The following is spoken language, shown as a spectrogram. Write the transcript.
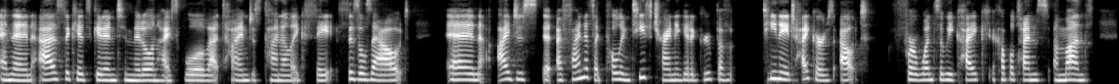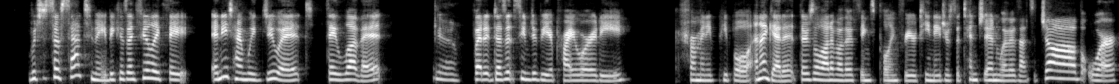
And then as the kids get into middle and high school, that time just kind of like fizzles out. And I just, I find it's like pulling teeth trying to get a group of teenage Mm-hmm. hikers out for once a week hike a couple times a month, which is so sad to me because I feel like they, anytime we do it, they love it Yeah. but it doesn't seem to be a priority for many people. And I get it. There's a lot of other things pulling for your teenager's attention, whether that's a job or,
